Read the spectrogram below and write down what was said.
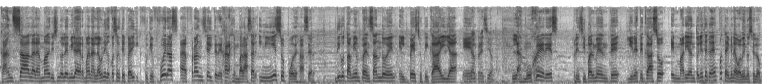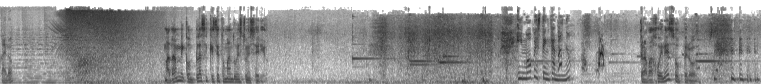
Cansada la madre diciéndole, mira hermana, la única cosa que te pedí fue que fueras a Francia y te dejaras embarazar y ni eso podés hacer. Digo también pensando en el peso que caía Y la en presión. las mujeres principalmente y en este caso en María Antonieta que después termina volviéndose loca, ¿no? Madame, me complace que esté tomando esto en serio. ¿Y Mob está en camino? Trabajo en eso, pero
